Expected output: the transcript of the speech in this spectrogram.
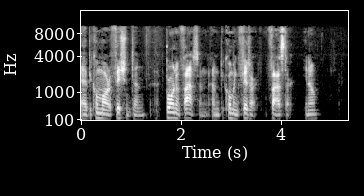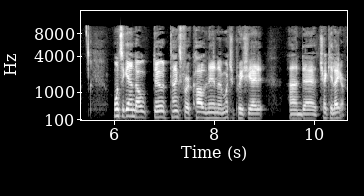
uh, become more efficient and burning fat and, and becoming fitter faster, you know. Once again, though, dude, thanks for calling in. I much appreciate it. And uh, check you later.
